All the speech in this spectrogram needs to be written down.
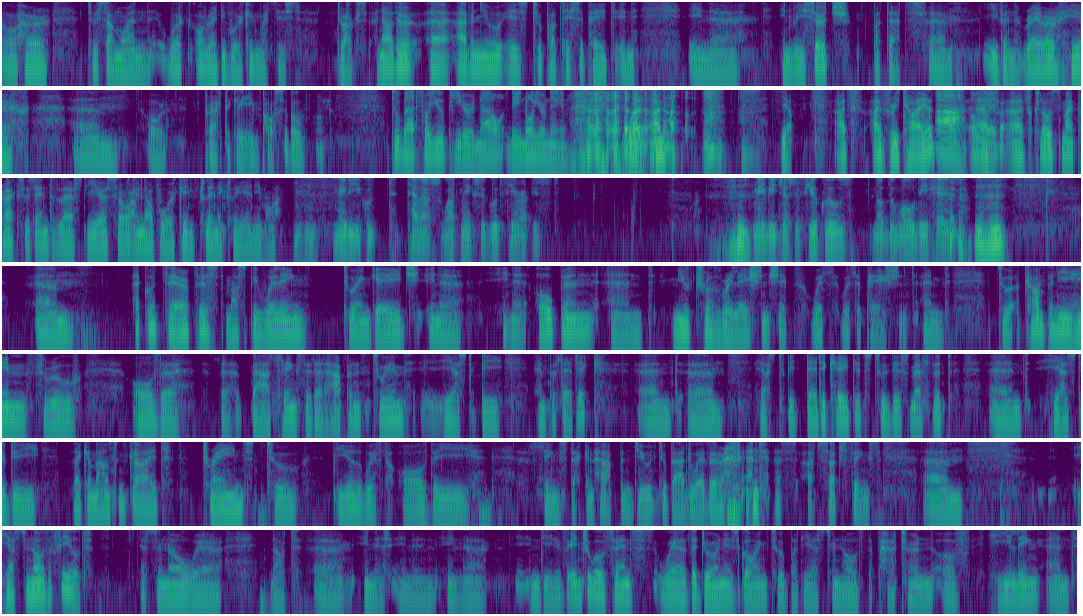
or her to someone work already working with these drugs. Another uh, avenue is to participate in in uh, in research, but that's um, even rarer here, um, or practically impossible. Too bad for you, Peter. Now they know your name. well, I'm. Yeah, I've I've retired. ah, okay. I've, I've closed my practice end of last year, so Okay. I'm not working clinically anymore. Mhm. Maybe you could t- tell us what makes a good therapist. Hmm. Maybe just a few clues, not the whole details. hmm Um, a good therapist must be willing to engage in a in an open and mutual relationship with with the patient and to accompany him through all the the bad things that had happened to him. He has to be empathetic and um, he has to be dedicated to this method and he has to be like a mountain guide trained to deal with all the things that can happen due Mhm. to bad weather and as, as such things. Um, he has to know the field. Has to know where, not um, in a, in a, in a, in the individual sense where the journey is going to, but he has to know the pattern of healing and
